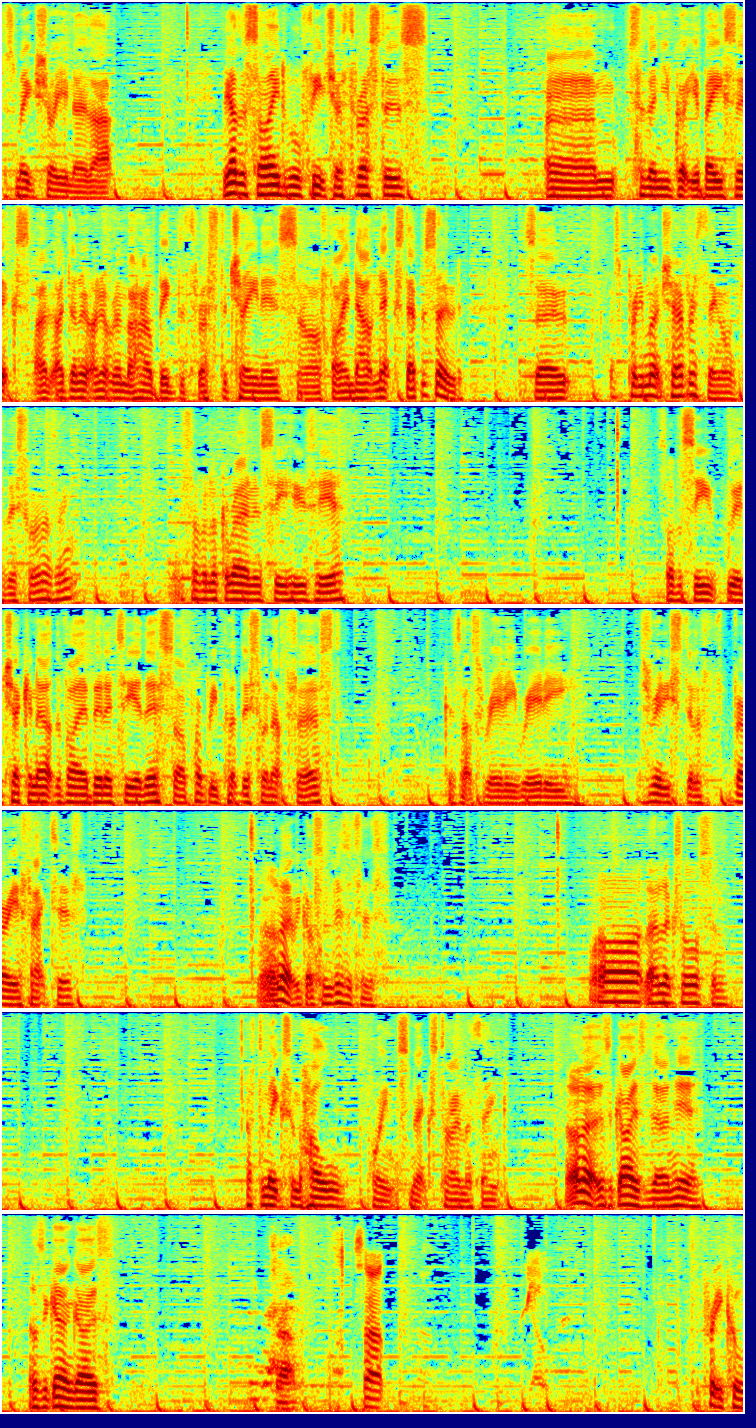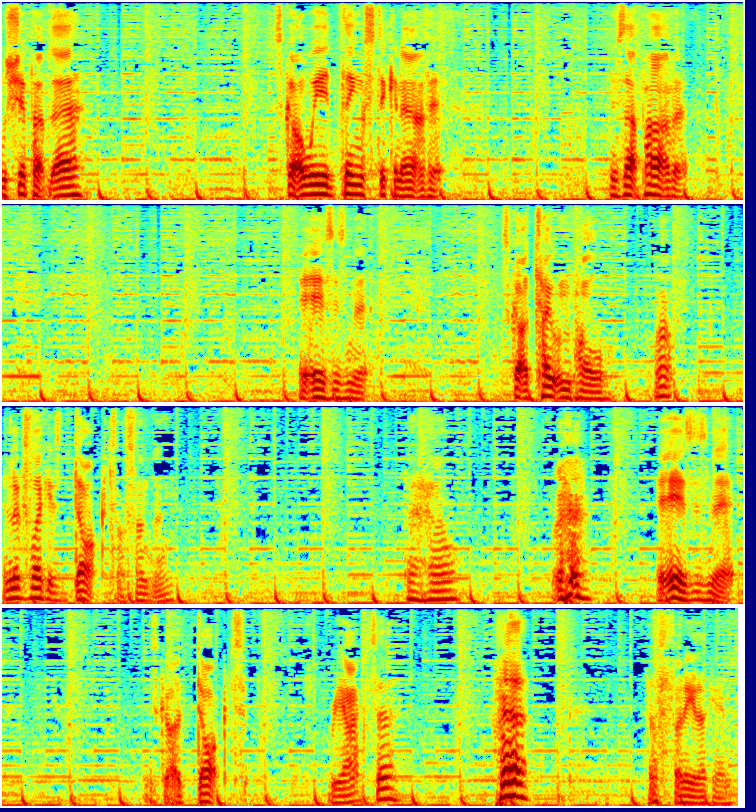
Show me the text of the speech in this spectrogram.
just make sure you know that. The other side will feature thrusters. Um, so then you've got your basics. I, I don't know. I don't remember how big the thruster chain is, so I'll find out next episode. So that's pretty much everything on for this one, I think. Let's have a look around and see who's here. So obviously we're checking out the viability of this, so I'll probably put this one up first because that's really, really, it's really still very effective. Oh look, we've got some visitors. Oh, that looks awesome. have to make some hull points next time, I think. Oh look, there's guys down here. How's it going, guys? What's up? What's up? It's a pretty cool ship up there. It's got a weird thing sticking out of it. Is that part of it? It is, isn't it? It's got a totem pole. What? It looks like it's docked or something. The hell? it is, isn't it? It's got a docked reactor. That's funny looking.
